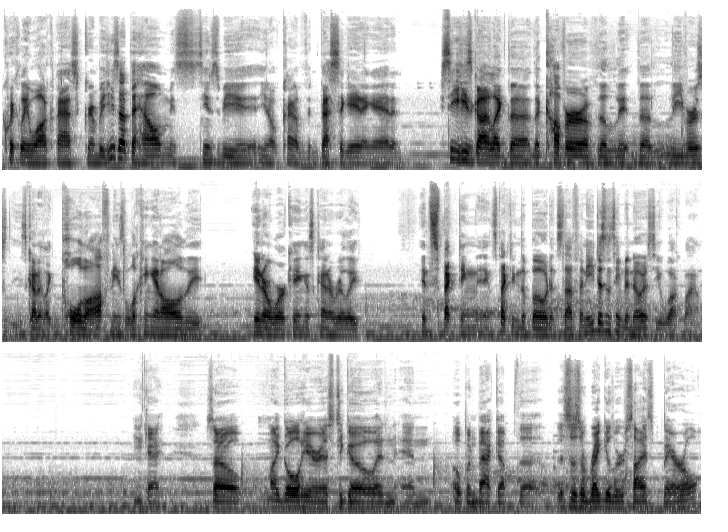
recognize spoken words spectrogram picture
quickly walk past Grimby. He's at the helm. He seems to be, you know, kind of investigating it. And see, he's got like the the cover of the le- the levers. He's got it like pulled off, and he's looking at all of the inner workings, kind of really inspecting inspecting the boat and stuff. And he doesn't seem to notice you walk by him. Okay. So my goal here is to go and and open back up the. This is a regular sized barrel.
